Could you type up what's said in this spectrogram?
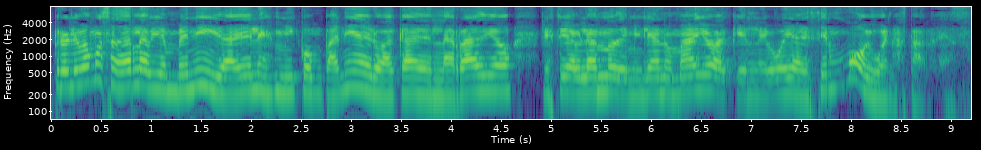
Pero le vamos a dar la bienvenida, él es mi compañero acá en la radio, estoy hablando de Emiliano Mayo, a quien le voy a decir muy buenas tardes.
